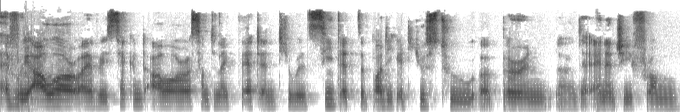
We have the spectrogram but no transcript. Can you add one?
every hour or every second hour or something like that and you will see that the body get used to uh, burn uh, the energy from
